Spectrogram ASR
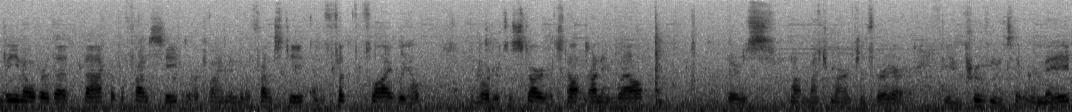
lean over the back of the front seat or climb into the front seat and flip the flywheel in order to start. It's not running well. There's not much margin for error. The improvements that were made,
